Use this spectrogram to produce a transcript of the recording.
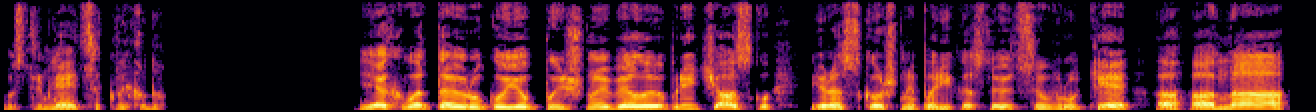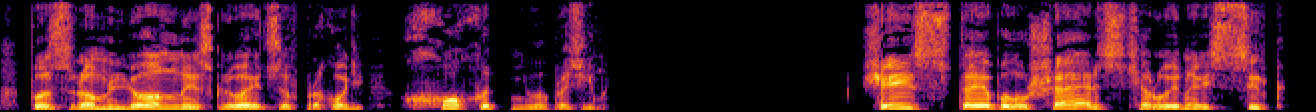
устремляется к выходу. Я хватаю рукой ее пышную белую прическу, и роскошный парик остается в руке, а она, посрамленная, скрывается в проходе. Хохот невообразимый. Чистая полушерсть, на весь цирк,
